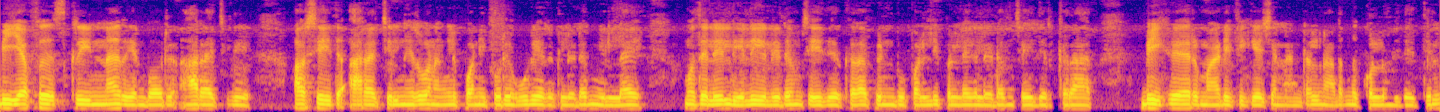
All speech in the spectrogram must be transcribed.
பிஎஃப் ஸ்கிரீனர் என்பவரின் ஆராய்ச்சிகள். அவர் செய்த ஆராய்ச்சியில் நிறுவனங்களில் பணிபுரியும் ஊழியர்களிடம் இல்லை. முதலில் எலிகளிடம் செய்திருக்கிறார் பின்பு பள்ளி பிள்ளைகளிடம் செய்திருக்கிறார். பிஹேவியர் மாடிஃபிகேஷன் என்றால் நடந்து கொள்ளும் விதத்தில்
